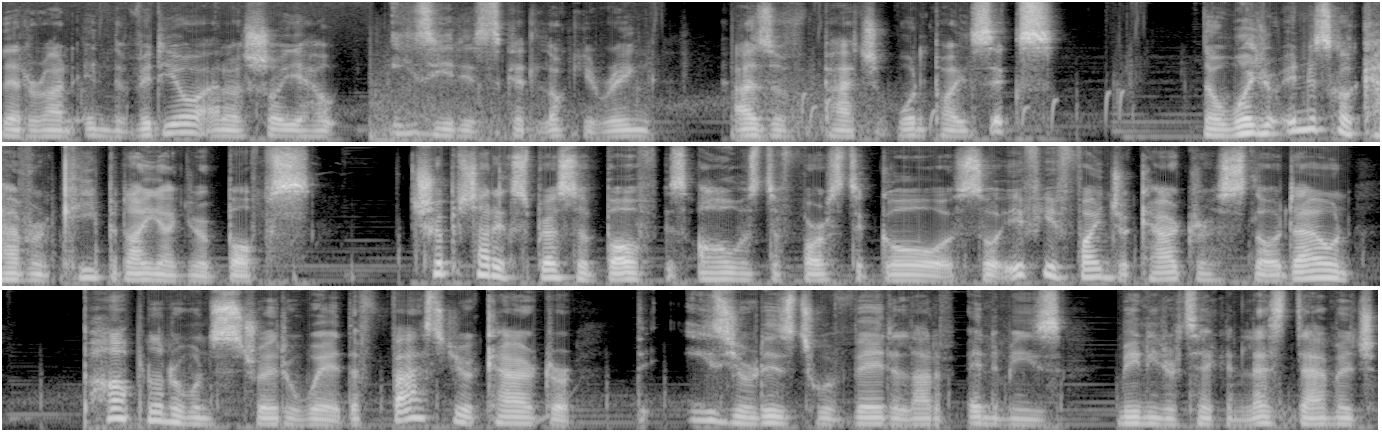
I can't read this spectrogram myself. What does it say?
later on in the video and I'll show you how easy it is to get lucky ring as of patch 1.6. Now while you're in the Skull Cavern, keep an eye on your buffs. Triple Shot Espresso buff is always the first to go, so if you find your character has slowed down, pop another one straight away. The faster your character the easier it is to evade a lot of enemies, meaning you're taking less damage,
